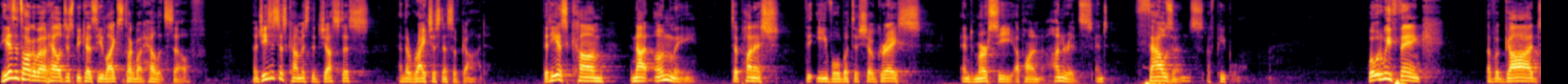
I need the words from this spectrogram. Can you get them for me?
He doesn't talk about hell just because he likes to talk about hell itself. Now, Jesus has come as the justice and the righteousness of God. That he has come not only to punish the evil, but to show grace and mercy upon hundreds and thousands of people. What would we think of a God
